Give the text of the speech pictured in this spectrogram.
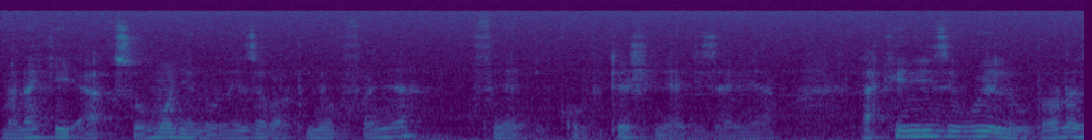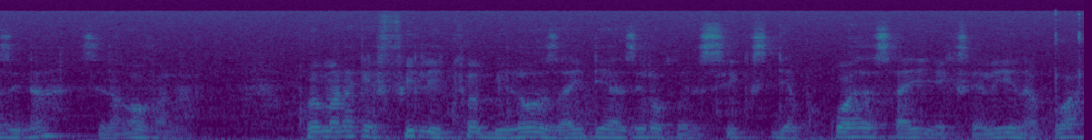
maana yake axle moja ndio unaweza kutumia kufanya kufanya computation ya design yako. Lakini hizi wheel utaona zina zina overlap. Kwa hiyo maana yake fili ikiwa below zaidi ya 0.6 japokuwa sasa hii XLE inakuwa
